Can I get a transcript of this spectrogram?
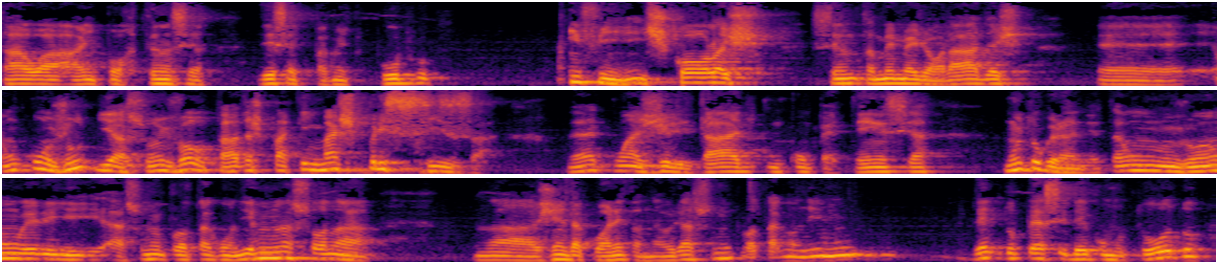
tal a, a importância desse equipamento público. Enfim, escolas sendo também melhoradas, é, é um conjunto de ações voltadas para quem mais precisa, né, com agilidade, com competência muito grande. Então, o João ele assume um protagonismo não é só na, na Agenda 40, não, ele assume um protagonismo dentro do PSB como um todo,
